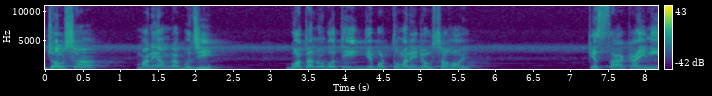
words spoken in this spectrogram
জলসা মানে আমরা বুঝি, গতানুগতিক যে বর্তমানে জলসা হয়, কেসা কাহিনি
